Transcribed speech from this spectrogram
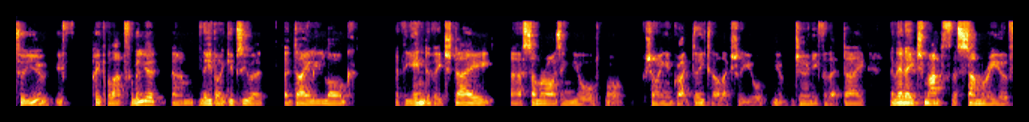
to you, if people aren't familiar, um, Nebo gives you a, a daily log at the end of each day, uh, summarising your or showing in great detail actually your your journey for that day, and then each month a summary of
